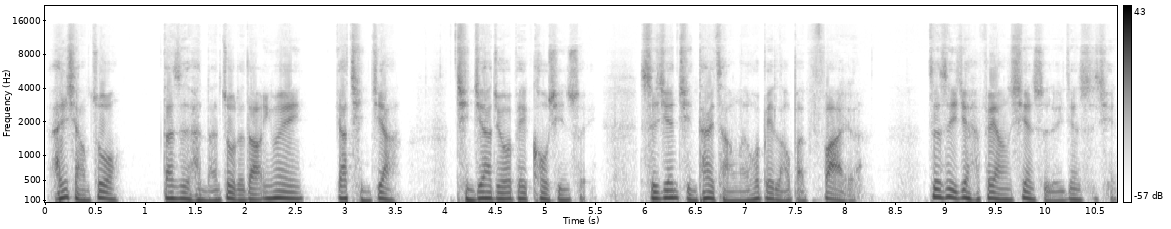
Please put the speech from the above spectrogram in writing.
很想做，但是很难做得到，因为要请假，请假就会被扣薪水，时间请太长了会被老板 fire，这是一件非常现实的一件事情。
